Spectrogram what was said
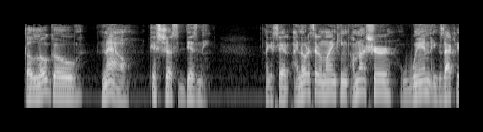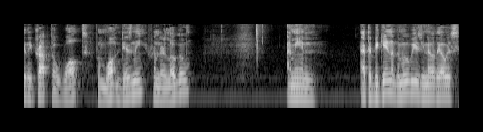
the logo now is just Disney? Like I said, I noticed it in Lion King. I'm not sure when exactly they dropped the Walt from Walt Disney from their logo. I mean, at the beginning of the movies, you know, they always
